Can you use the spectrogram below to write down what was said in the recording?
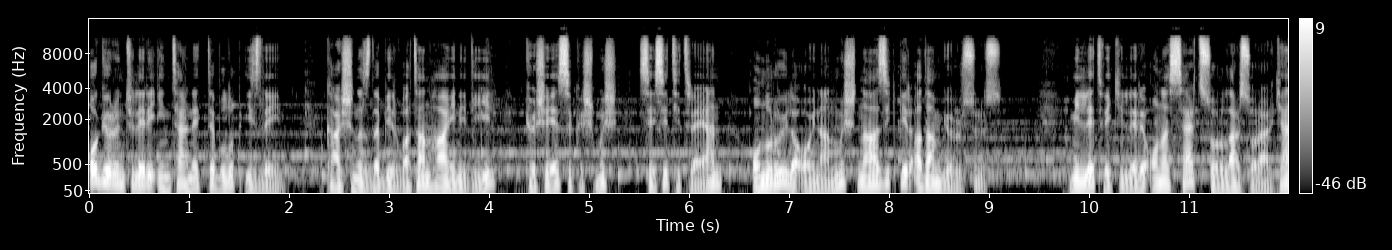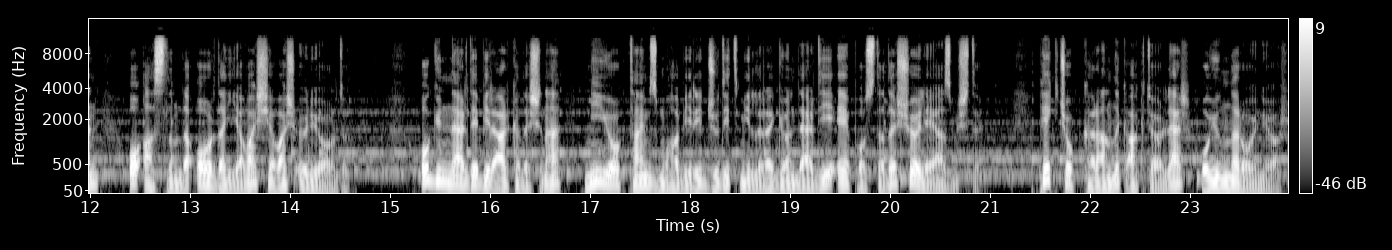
O görüntüleri internette bulup izleyin. Karşınızda bir vatan haini değil, köşeye sıkışmış, sesi titreyen, onuruyla oynanmış nazik bir adam görürsünüz. Milletvekilleri ona sert sorular sorarken o aslında orada yavaş yavaş ölüyordu. O günlerde bir arkadaşına New York Times muhabiri Judith Miller'a gönderdiği e-postada şöyle yazmıştı. Pek çok karanlık aktörler oyunlar oynuyor.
